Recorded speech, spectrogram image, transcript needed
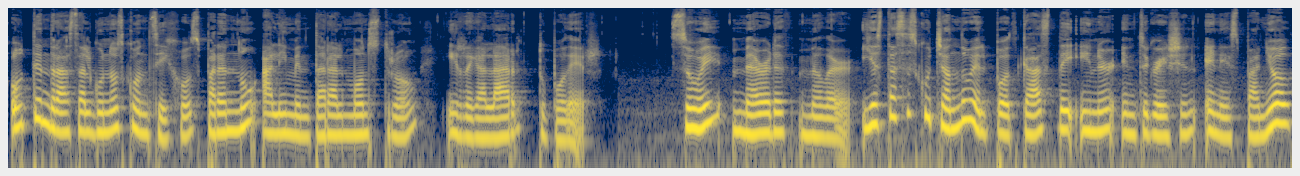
Obtendrás algunos consejos para no alimentar al monstruo y regalar tu poder. Soy Meredith Miller y estás escuchando el podcast de Inner Integration en español,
